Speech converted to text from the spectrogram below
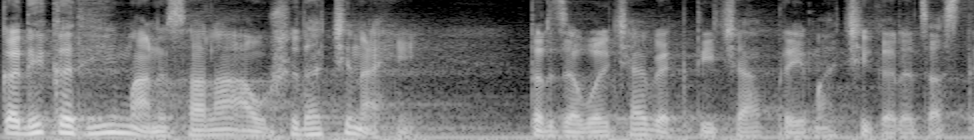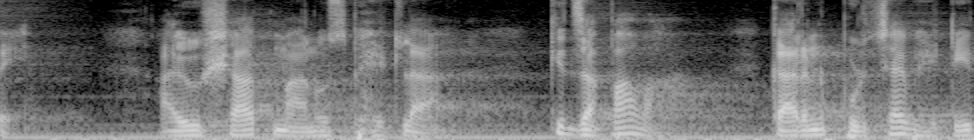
कधीकधी माणसाला औषधाची नाही तर जवळच्या व्यक्तीच्या प्रेमाची गरज असते. आयुष्यात माणूस भेटला की जपावा कारण पुढच्या भेटीत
